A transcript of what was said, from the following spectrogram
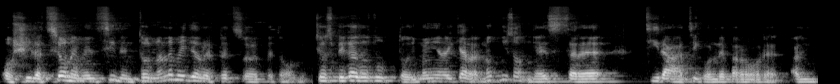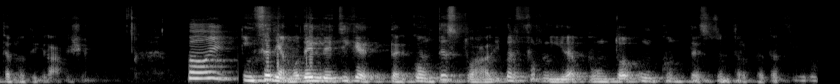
oscillazione mensile intorno alla media del prezzo del petrolio. Ti ho spiegato tutto in maniera chiara, non bisogna essere tirati con le parole all'interno dei grafici. Poi inseriamo delle etichette contestuali per fornire appunto un contesto interpretativo.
